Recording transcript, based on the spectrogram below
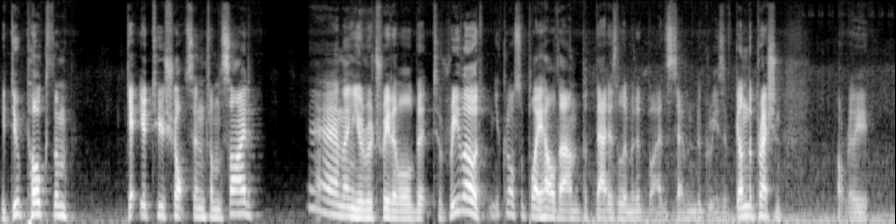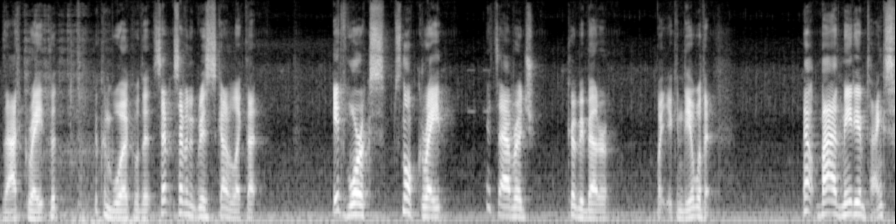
You do poke them, get your two shots in from the side, And then you retreat a little bit to reload. You can also play hull down, but that is limited by the 7 degrees of gun depression. Not really that great, but you can work with it. 7, seven degrees is kind of like that. It works. It's not great. It's average. Could be better, but you can deal with it. Now, bad medium tanks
